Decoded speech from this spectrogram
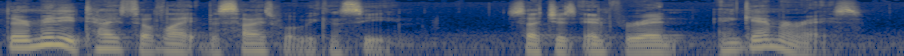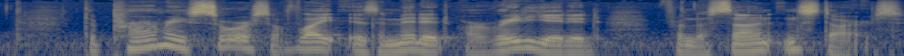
There are many types of light besides what we can see, such as infrared and gamma rays. The primary source of light is emitted or radiated from the sun and stars.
